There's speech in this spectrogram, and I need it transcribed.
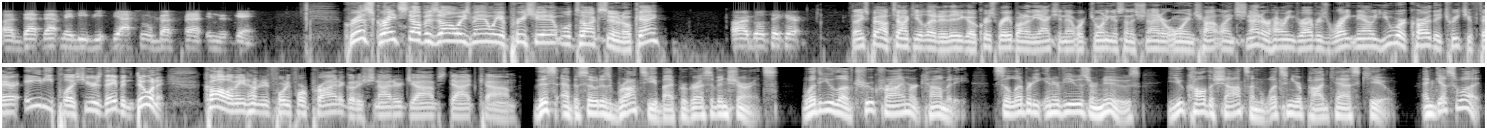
Uh, that that may be the, the actual best bet in this game. Chris, great stuff as always, man. We appreciate it. We'll talk soon. Okay. All right, Bill. Take care. Thanks, pal. Talk to you later. There you go. Chris Raybon of the Action Network joining us on the Schneider Orange Hotline. Schneider hiring drivers right now. You work hard, they treat you fair. 80 plus years they've been doing it. Call them 844 Pride or go to SchneiderJobs.com. This episode is brought to you by Progressive Insurance. Whether you love true crime or comedy, celebrity interviews or news, you call the shots on what's in your podcast queue. And guess what?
